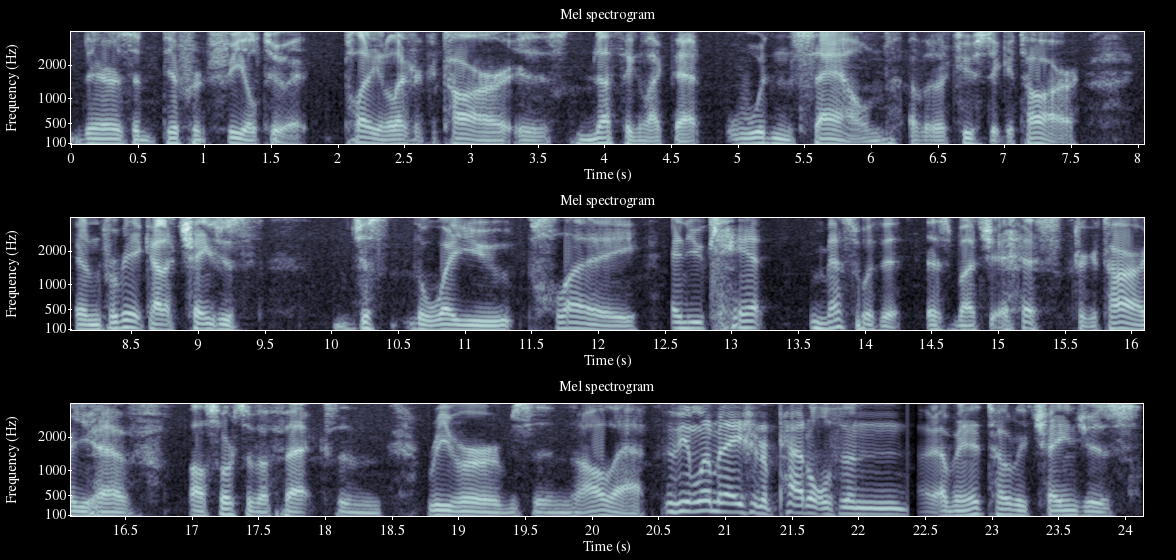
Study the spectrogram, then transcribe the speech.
there's a different feel to it. Playing an electric guitar is nothing like that wooden sound of an acoustic guitar. And for me, it kind of changes just the way you play, and you can't mess with it as much as the guitar. You have all sorts of effects and reverbs and all that. The elimination of pedals and I I mean, it totally changes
